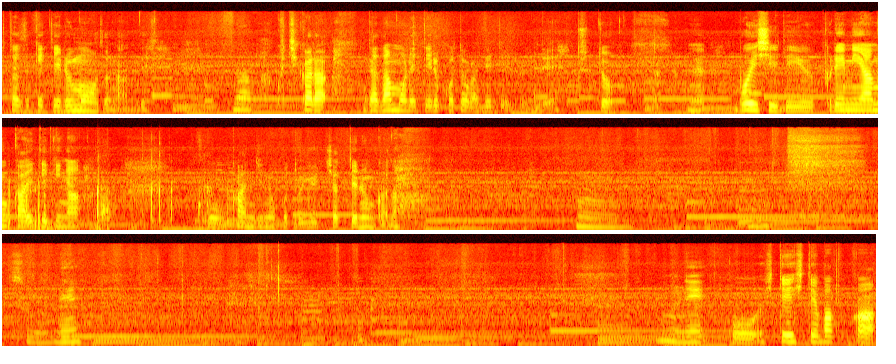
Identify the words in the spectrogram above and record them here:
片付けてるモードなんです。なんか口からダダ漏れてることが出てるんでちょっとね Voicy でいうプレミアム会的なこう感じのこと言っちゃってるんかな。うん、うん、そうね。もうねこう否定してばっか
